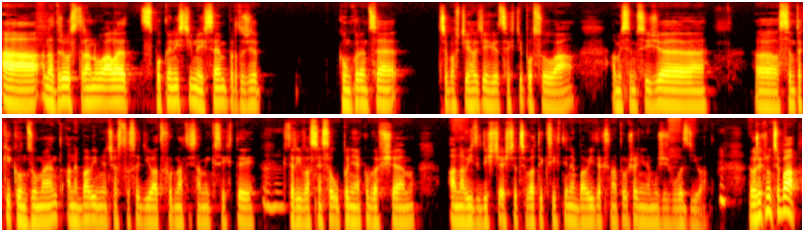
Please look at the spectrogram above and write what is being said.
A na druhou stranu ale spokojený s tím nejsem, protože konkurence třeba v těchto těch věcech tě posouvá a myslím si, že uh, jsem taky konzument a nebaví mě často se dívat furt na ty samé ksichty, mm-hmm. které vlastně jsou úplně jako ve všem a navíc, když tě ještě třeba ty ksichty nebaví, tak se na to už ani nemůžeš vůbec dívat. Jo, řeknu třeba,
